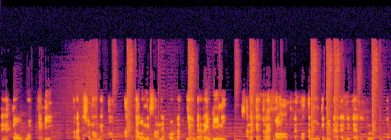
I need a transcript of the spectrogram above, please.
Nah itu worknya di tradisional method. Tapi kalau misalnya produknya udah ready nih, misalnya kayak travel, travel kan mungkin udah ready dari dulu untuk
